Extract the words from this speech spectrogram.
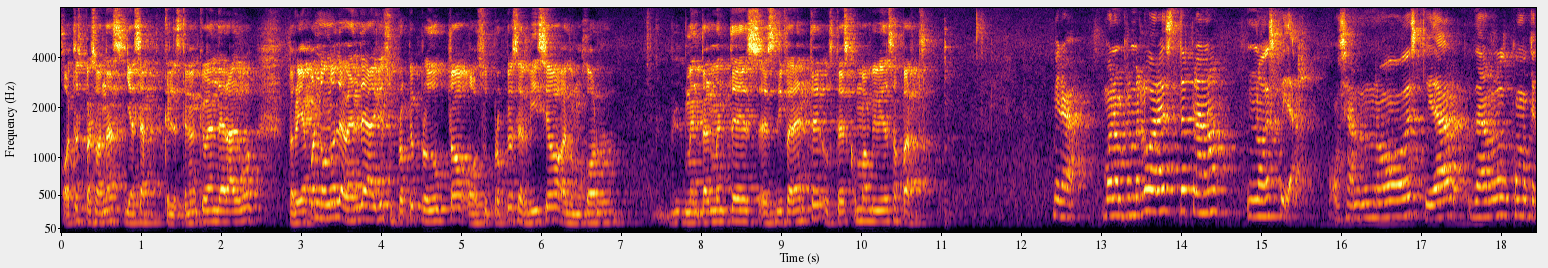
otras personas, ya sea que les tengan que vender algo, pero ya cuando uno le vende a alguien su propio producto o su propio servicio, a lo mejor mentalmente es, es diferente. ¿Ustedes cómo han vivido esa parte? Mira, bueno, en primer lugar es de plano no descuidar. O sea, no descuidar, dar como que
